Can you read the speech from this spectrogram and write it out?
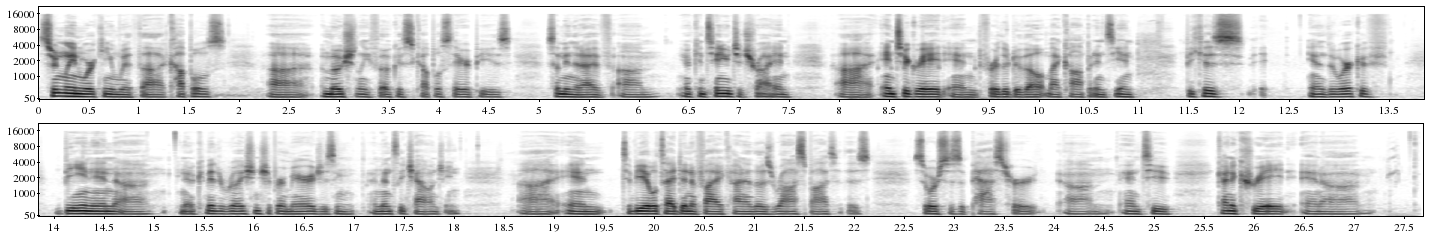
Certainly, in working with uh, couples, uh, emotionally focused couples therapy is something that I've um, you know continued to try and uh, integrate and further develop my competency in, because you know the work of being in uh, you know committed relationship or marriage is in, immensely challenging, uh, and to be able to identify kind of those raw spots, those sources of past hurt, um, and to kind of create and uh,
